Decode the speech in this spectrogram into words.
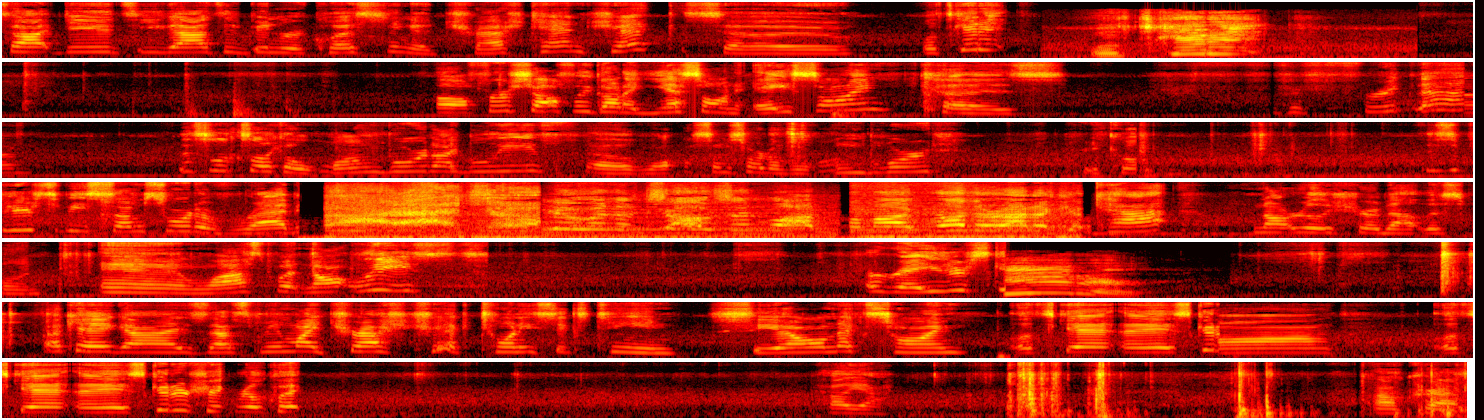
So, alright, dudes, you guys have been requesting a trash can check, so let's get it. Let's get it. Uh, first off, we got a yes on A sign, because freak that. This looks like a longboard, I believe. Uh, some sort of longboard. Pretty cool. This appears to be some sort of rabbit You were the chosen one for my brother Anakin. cat. Not really sure about this one. And last but not least, a razor skin. Okay, guys, that's been my trash check 2016. See y'all next time. Let's get a scooter. Um, let's get a scooter trick real quick. Hell yeah. Oh crap.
